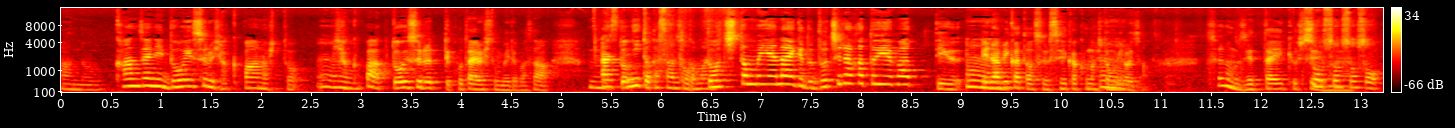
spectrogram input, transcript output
あの完全に同意する100%の人、うんうん。100%同意するって答える人もいればさ、うん。あど2とか3とかもどっちとも言えないけどどちらかといえばっていううん選び方をする性格の人もいるじゃん、そういうのも絶対影響してるよね。そうそうそうそ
